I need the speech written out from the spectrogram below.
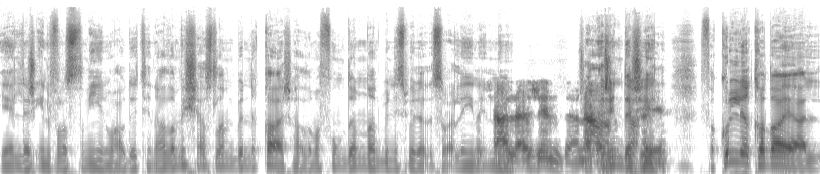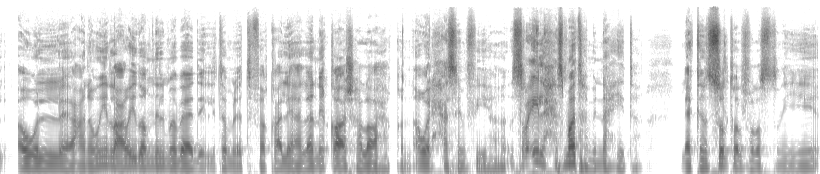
يعني اللاجئين الفلسطينيين وعودتهم. هذا مش أصلا بالنقاش هذا مفهوم ضمنا بالنسبة للإسرائيليين مش على الأجندة نعم على الأجندة شيء. فكل القضايا أو العناوين العريضة من المبادئ اللي تم الاتفاق عليها لا نقاشها لاحقا أو الحسم فيها إسرائيل حسمتها من ناحيتها. لكن السلطة الفلسطينية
